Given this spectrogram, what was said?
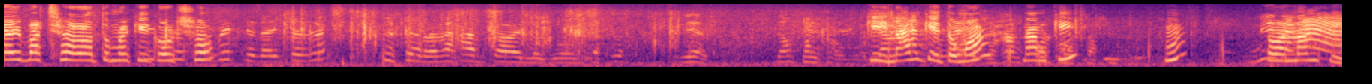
এই বাচ্চারা তোমরা কি করছ? লাগবো। কি নাম কি তোমার? নাম কি? হুম? তোমার নাম কি?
